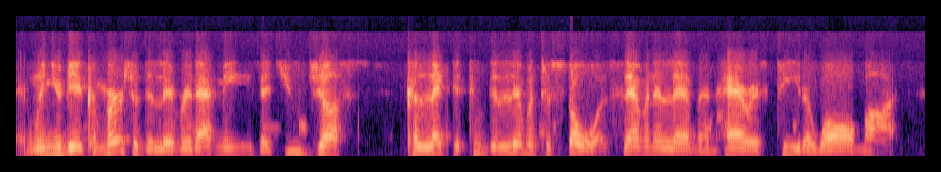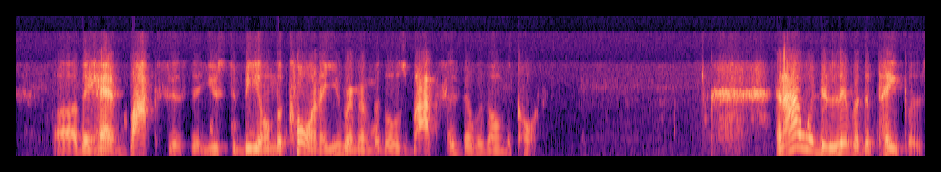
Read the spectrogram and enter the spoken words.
And when you did commercial delivery, that means that you just collected to deliver to stores, 7-Eleven, Harris Teeter, Walmart. Uh, they had boxes that used to be on the corner. You remember those boxes that was on the corner. And I would deliver the papers.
